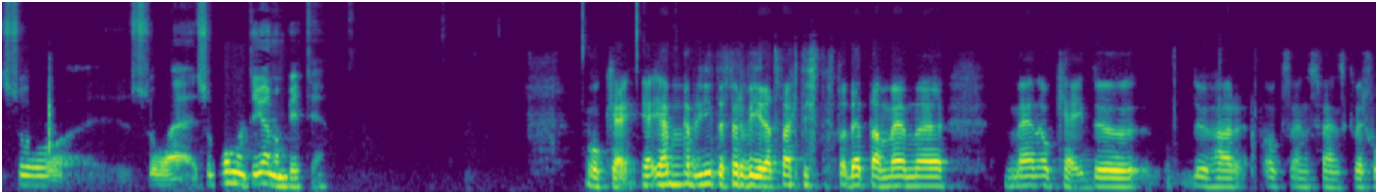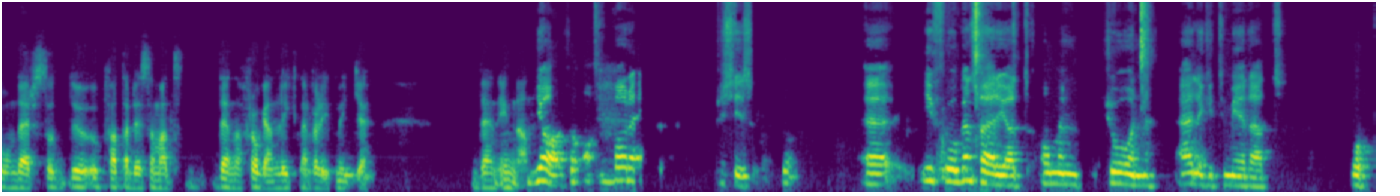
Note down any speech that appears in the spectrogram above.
så, så, så behöver man inte göra någon BT. Okej, okay. jag, jag börjar bli lite förvirrad faktiskt på detta, men, eh, men okej, okay. du, du har också en svensk version där, så du uppfattar det som att denna frågan liknar väldigt mycket den innan? Ja, bara precis. Eh, I frågan så är det ju att om en person är legitimerad och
